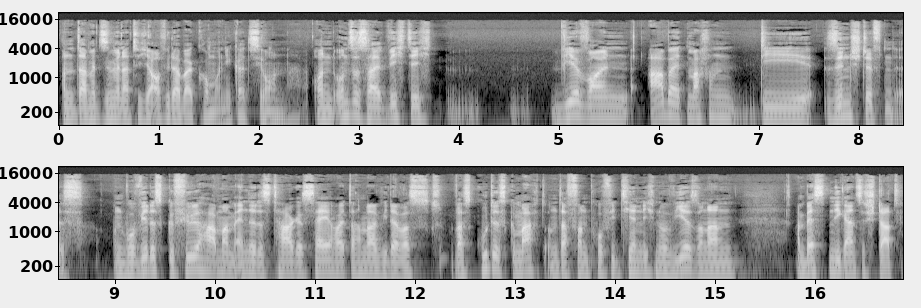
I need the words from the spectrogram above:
Und damit sind wir natürlich auch wieder bei Kommunikation. Und uns ist halt wichtig, wir wollen Arbeit machen, die sinnstiftend ist. Und wo wir das Gefühl haben am Ende des Tages, hey, heute haben wir wieder was, was Gutes gemacht und davon profitieren nicht nur wir, sondern am besten die ganze Stadt.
